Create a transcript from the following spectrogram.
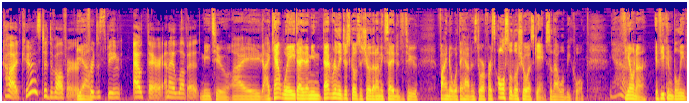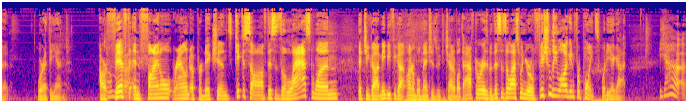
god kudos to devolver Yeah. for just being out there and i love it me too. I I can't wait. I, I mean, that really just goes to show that I'm excited to find out what they have in store for us. Also, they'll show us games, so that will be cool. yeah Fiona, if you can believe it, we're at the end. Our oh fifth God. and final round of predictions. Kick us off. This is the last one that you got. Maybe if you got honorable mentions, we could chat about that afterwards. But this is the last one. You're officially logging for points. What do you got? yeah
